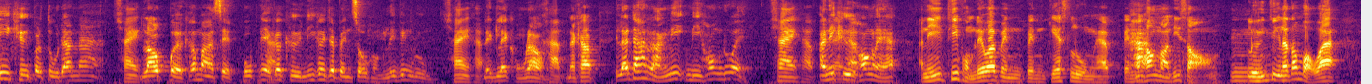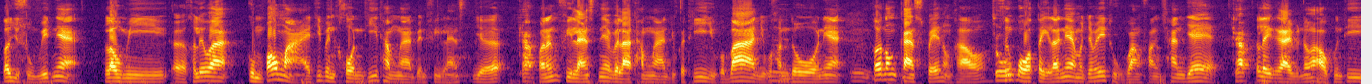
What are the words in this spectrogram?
นี่คือประตูด้านหน้า ใช่ครับเราเปิดเข้ามาเสร็จปุ๊บเนี่ยครับ ก็คือนี่ก็จะเป็นโซนของ living room ใช่ครับ เล็กๆของเราครับ นะครับ และด้านหลังนี่มีห้องด้วย ใช่ครับอันนี้คือใช่รับห้องอะไรฮะ อันนี้ที่ผมเรียกว่าเป็นเป็น guest room ครับ เป็นฮะห้องนอนที่อืม2หรือจริงๆแล้วต้องบอกว่าเราอยู่สุขุมวิทเนี่ย เรามีเอ่อเขาเรียกว่ากลุ่มเป้าหมายที่เป็นคนที่ทำงานเป็นฟรีแลนซ์เยอะครับเพราะฉะนั้นฟรีแลนซ์เนี่ยเวลาทำงานอยู่กับที่อยู่กับบ้านอยู่กับคอนโดเนี่ยอืมก็ต้องการสเปซของเขาถูกซึ่งปกติแล้วเนี่ยมันจะไม่ได้ถูกวางฟังก์ชันแยกครับก็เลยกลายเป็นว่าเอาพื้นที่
